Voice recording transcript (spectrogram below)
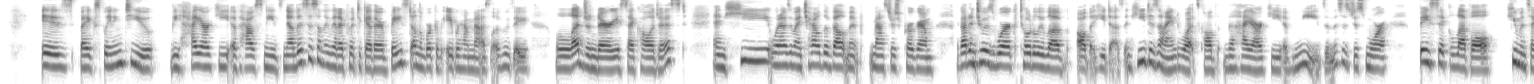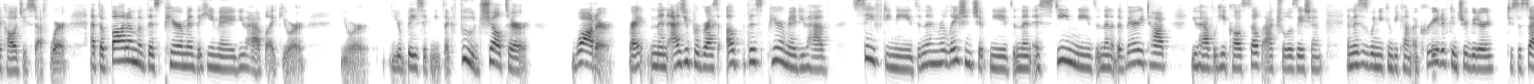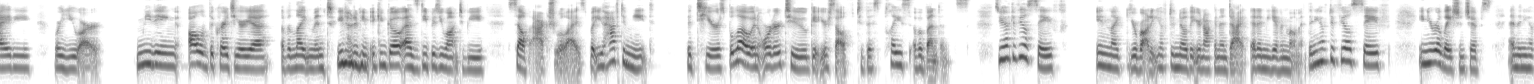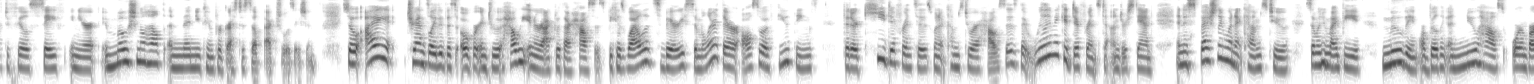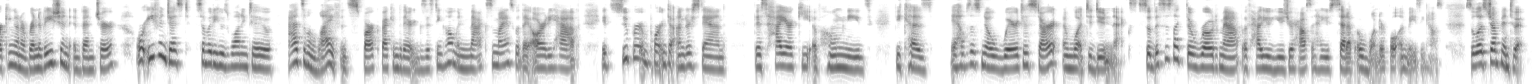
is by explaining to you the hierarchy of house needs. Now, this is something that I put together based on the work of Abraham Maslow, who's a legendary psychologist. And he, when I was in my child development master's program, I got into his work, totally love all that he does. And he designed what's called the hierarchy of needs. And this is just more basic level human psychology stuff, where at the bottom of this pyramid that he made, you have like your, your, your basic needs like food, shelter, water, right? And then as you progress up this pyramid, you have safety needs and then relationship needs and then esteem needs. And then at the very top, you have what he calls self actualization. And this is when you can become a creative contributor to society where you are meeting all of the criteria of enlightenment. You know what I mean? It can go as deep as you want to be self actualized, but you have to meet the tiers below in order to get yourself to this place of abundance. So you have to feel safe in like your body. You have to know that you're not going to die at any given moment. Then you have to feel safe in your relationships and then you have to feel safe in your emotional health and then you can progress to self-actualization. So I translated this over into how we interact with our houses because while it's very similar, there are also a few things that are key differences when it comes to our houses that really make a difference to understand. And especially when it comes to someone who might be moving or building a new house or embarking on a renovation adventure, or even just somebody who's wanting to add some life and spark back into their existing home and maximize what they already have, it's super important to understand this hierarchy of home needs because it helps us know where to start and what to do next. So, this is like the roadmap of how you use your house and how you set up a wonderful, amazing house. So, let's jump into it.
